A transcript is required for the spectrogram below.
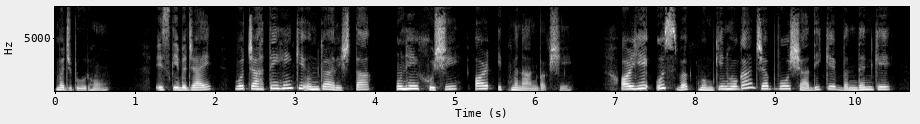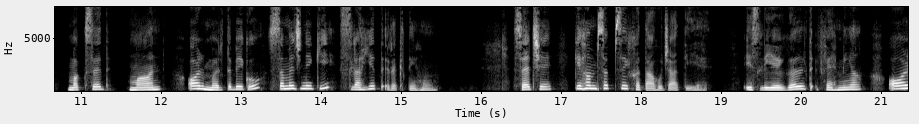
مجبور ہوں۔ اس کی بجائے وہ چاہتے ہیں کہ ان کا رشتہ انہیں خوشی اور اطمینان بخشے۔ اور یہ اس وقت ممکن ہوگا جب وہ شادی کے بندھن کے مقصد، مان اور مرتبے کو سمجھنے کی صلاحیت رکھتے ہوں۔ سچ ہے کہ ہم سب سے خطا ہو جاتی ہے۔ اس لیے غلط فہمیاں اور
